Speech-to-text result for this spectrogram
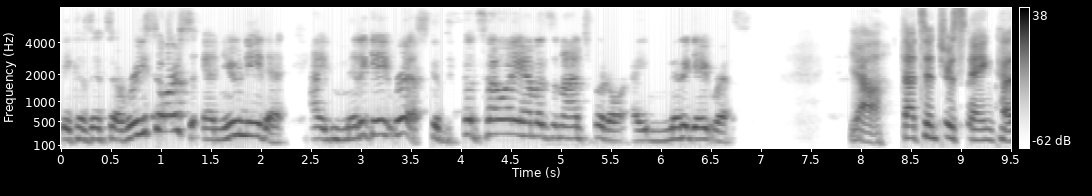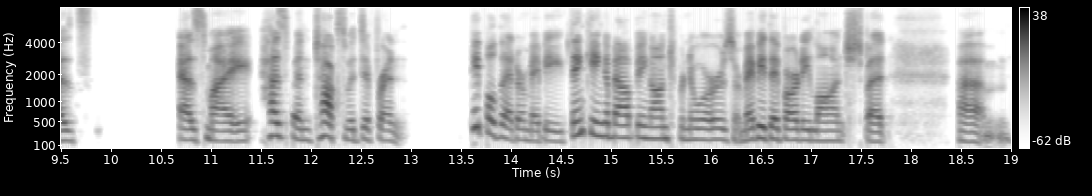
because it's a resource and you need it. I mitigate risk. That's how I am as an entrepreneur. I mitigate risk. Yeah, that's interesting because as my husband talks with different people that are maybe thinking about being entrepreneurs or maybe they've already launched, but um,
